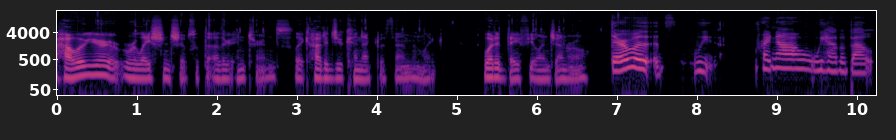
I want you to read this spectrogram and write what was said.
How were your relationships with the other interns? Like, how did you connect with them, and like, what did they feel in general? there was we right now we have about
